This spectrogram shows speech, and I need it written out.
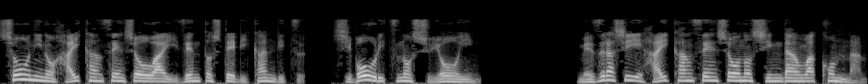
小児の肺感染症は依然として罹患率、死亡率の主要因。珍しい肺感染症の診断は困難。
